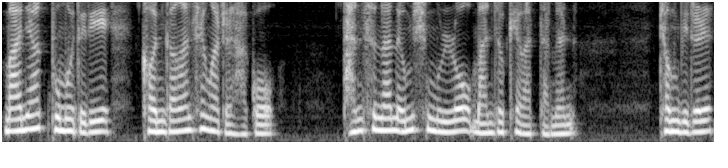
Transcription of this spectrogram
만약 부모들이 건강한 생활을 하고 단순한 음식물로 만족해 왔다면 경비를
